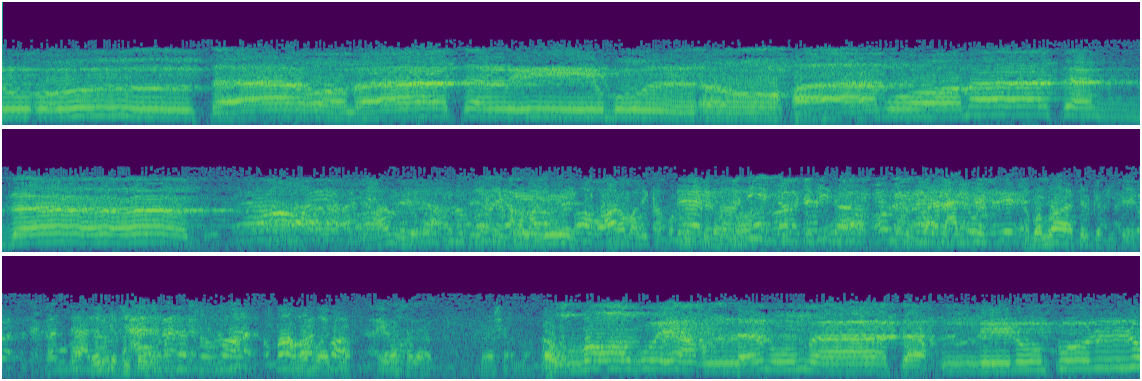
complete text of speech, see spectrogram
حرام عليك ابو حميد كده والله طب والله هتلقى فيه تاني تلقى فيه تاني الله اكبر يا سلام ما شاء الله الله يعلم ما تحمل كل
